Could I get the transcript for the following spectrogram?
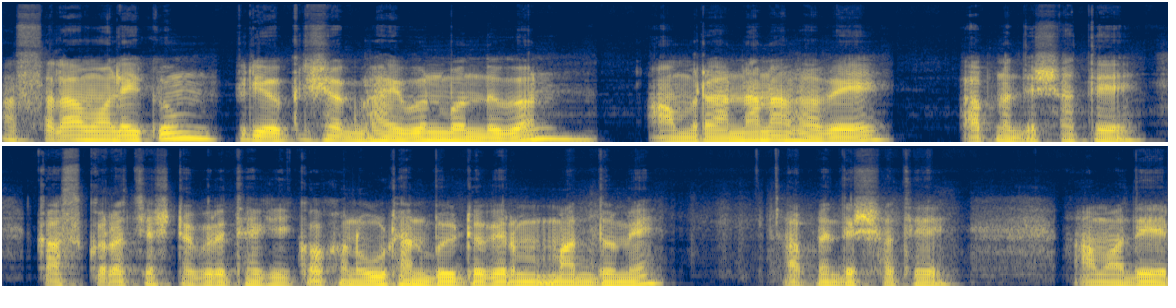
আসসালামু আলাইকুম, প্রিয় কৃষক ভাই বোন বন্ধুগণ। আমরা নানাভাবে আপনাদের সাথে কাজ করার চেষ্টা করে থাকি। কখনো উঠান বৈঠকের মাধ্যমে আপনাদের সাথে আমাদের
